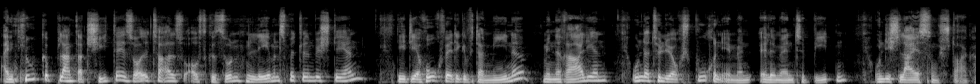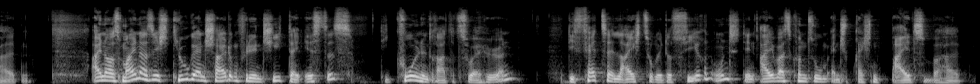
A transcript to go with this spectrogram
ein klug geplanter Cheat Day sollte also aus gesunden Lebensmitteln bestehen, die dir hochwertige Vitamine, Mineralien und natürlich auch Spurenelemente bieten und dich leistungsstark halten. Eine aus meiner Sicht kluge Entscheidung für den Cheat Day ist es, die Kohlenhydrate zu erhöhen, die Fette leicht zu reduzieren und den Eiweißkonsum entsprechend beizubehalten.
